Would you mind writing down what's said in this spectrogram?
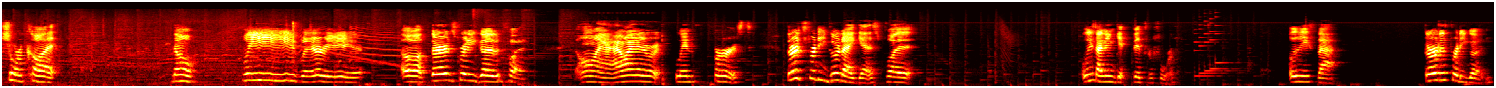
Shortcut. No. Please, Larry. Uh, third's pretty good, but oh man, I want to win first. Third's pretty good, I guess, but At least I didn't get fifth or fourth. At least that. Third is pretty good.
